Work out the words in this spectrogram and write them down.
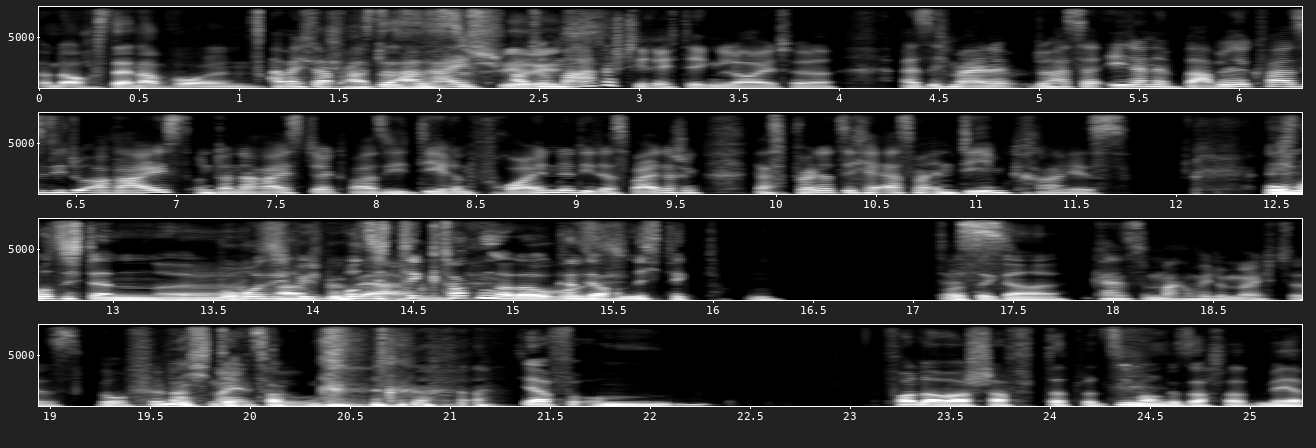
und auch Stand-up wollen. Aber ich glaube, du so erreichst schwierig. automatisch die richtigen Leute. Also ich meine, du hast ja eh deine Bubble quasi, die du erreichst und dann erreichst du ja quasi deren Freunde, die das weiterschicken. Das spreadet sich ja erstmal in dem Kreis. Wo muss ich denn. Äh, Wo muss ich mich äh, Muss ich? TikToken oder Wo kannst muss du auch ich- nicht TikToken? Das ist egal. kannst du machen, wie du möchtest. Wo, für was Nicht meinst TikToken. ja, für, um Followerschaft, das, was Simon gesagt hat. Mehr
